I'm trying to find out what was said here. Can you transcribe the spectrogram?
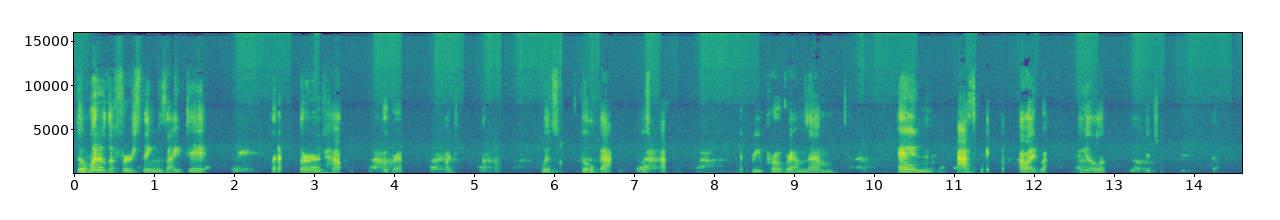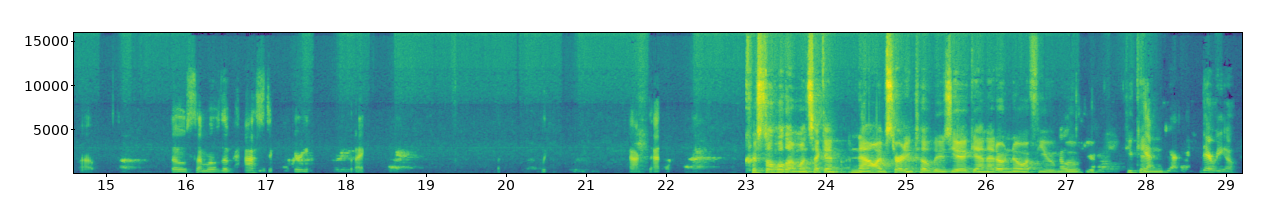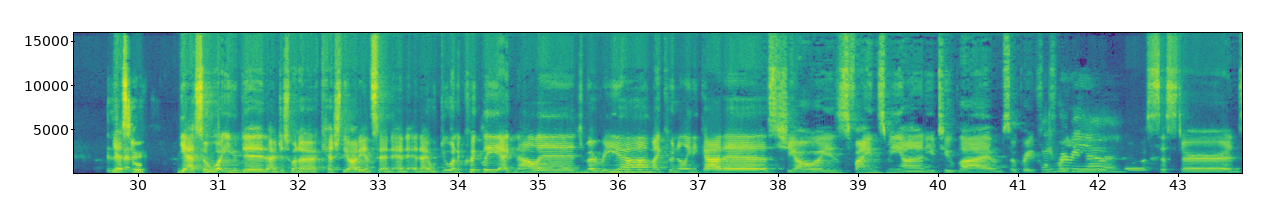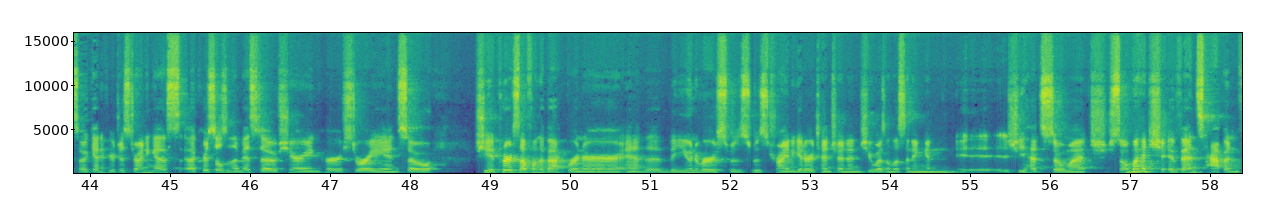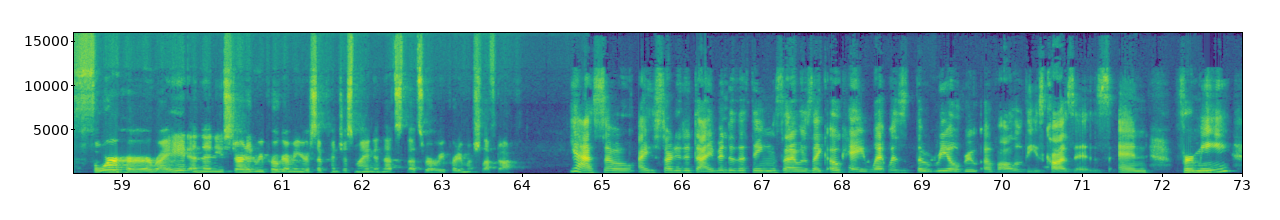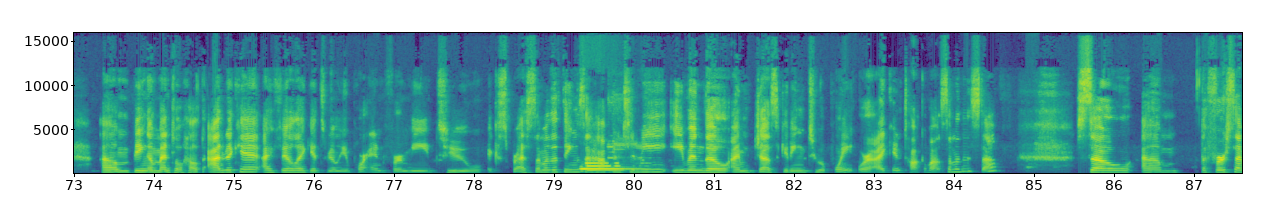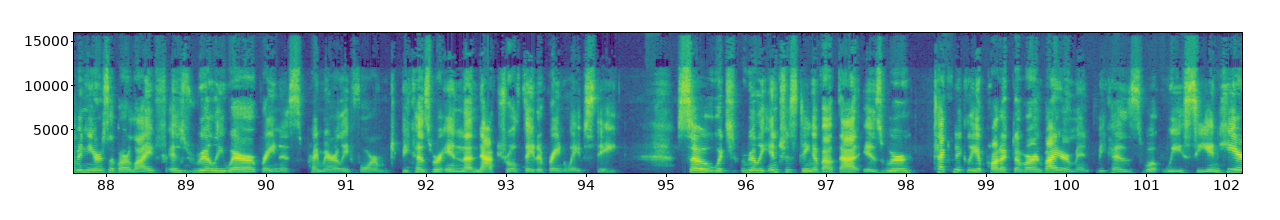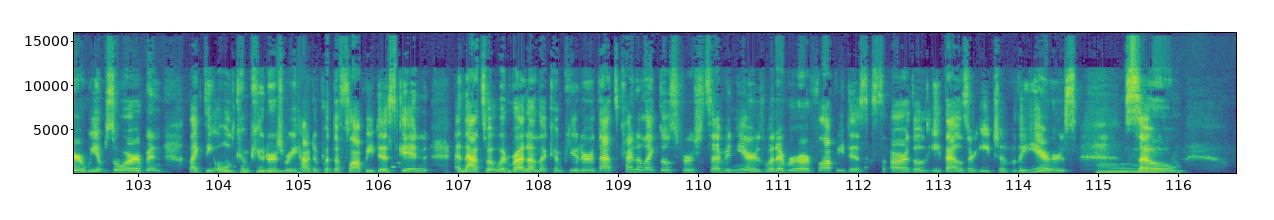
So one of the first things I did when I learned how to program was go back and reprogram them and ask myself how I'd feel about the situation. So some of the past experiences that I back that. Crystal, hold on one second. Now I'm starting to lose you again. I don't know if you oh. moved your, if you can. Yeah, yeah. there we go. Is yeah, so yeah, so what you did, I just want to catch the audience and and and I do want to quickly acknowledge Maria, my Kundalini goddess. She always finds me on YouTube live. I'm so grateful hey, for Maria. you. sister. And so, again, if you're just joining us, uh, Crystal's in the midst of sharing her story. And so, she had put herself on the back burner and the, the universe was was trying to get her attention and she wasn't listening. And eh, she had so much so much events happen for her right? And then you started reprogramming your subconscious mind and that's that's where we pretty much left off. Yeah so i started to dive into the things that i was like okay what was the real root of all of these causes? And for me um, being a mental health advocate i feel like it's really important for me to express some of the things that happened to me even though i'm just getting to a point where i can talk about some of this stuff. So um, the first seven years of our life is really where our brain is primarily formed because we're in the natural theta brainwave state. So, what's really interesting about that is we're technically a product of our environment because what we see and hear we absorb and like the old computers where you had to put the floppy disk in and that's what would run on the computer that's kind of like those first seven years whatever our floppy disks are those those are each of the years mm. so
